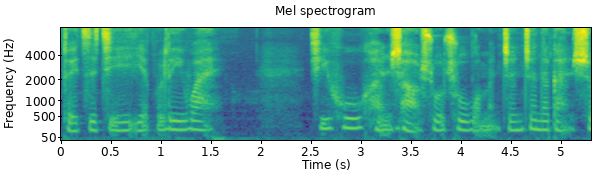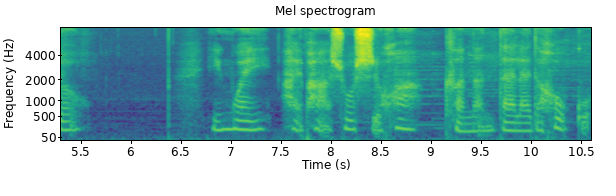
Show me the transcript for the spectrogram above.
对自己也不例外，几乎很少说出我们真正的感受，因为害怕说实话可能带来的后果。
